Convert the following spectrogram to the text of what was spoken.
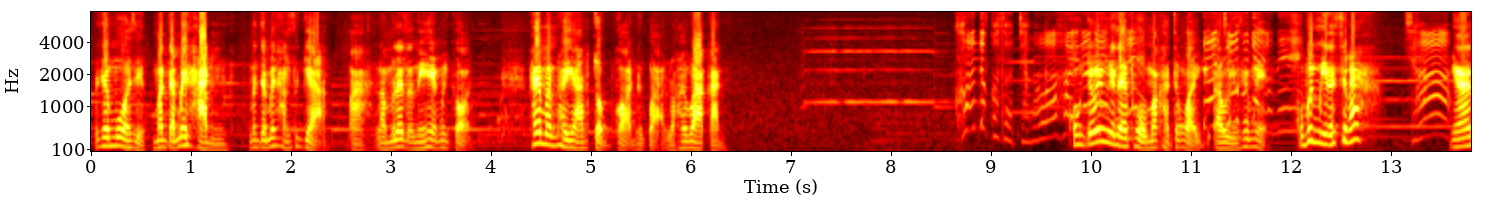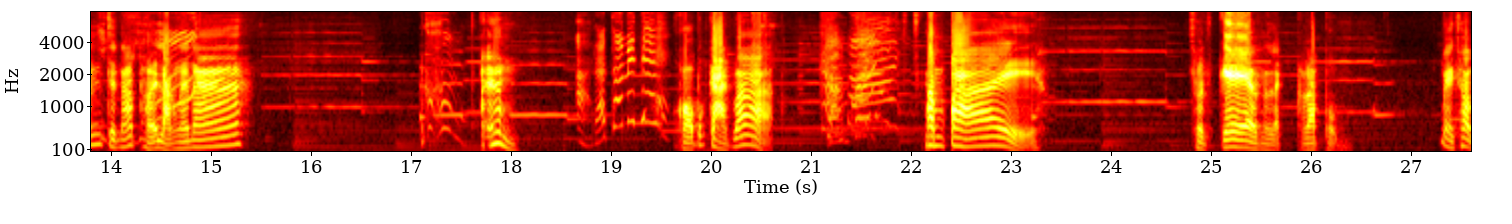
ไม่ใช่มั่วสิมันจะไม่ทัน มันจะไม่ทันสักอย่างอะเรามาเล่นอันนี้ให้มันก่อน ให้มันพยายามจบก่อนดีกว่า เราค่อยว่ากัน คงจะไม่มีอะไรโผล่มาขัดจังหวะเอาอีกใช่ไหมคงไม่มีแล้วใช่ไหมงั้นจะนับถอยหลังแล้วนะขอประกาศว่าทำไป ชนแก้วนั่นแหละครับผม ไม่ชอบ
